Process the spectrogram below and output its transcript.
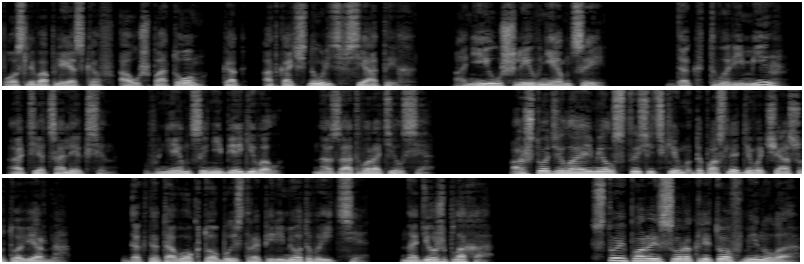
После воплесков, а уж потом, как откачнулись все от их, они ушли в немцы. Да к Творимир, отец Алексин, в немцы не бегивал, назад воротился. А что дела имел с Тысяцким до последнего часу, то верно. Так на того, кто быстро переметывается, надежа плоха. С той поры сорок летов минуло,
